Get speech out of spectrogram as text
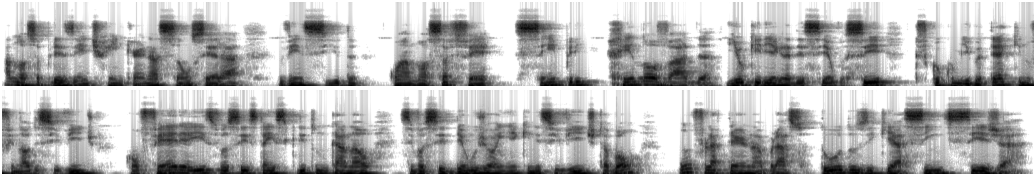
a nossa presente reencarnação será vencida com a nossa fé sempre renovada. E eu queria agradecer a você que ficou comigo até aqui no final desse vídeo. Confere aí se você está inscrito no canal, se você deu um joinha aqui nesse vídeo, tá bom? Um fraterno abraço a todos e que assim seja.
